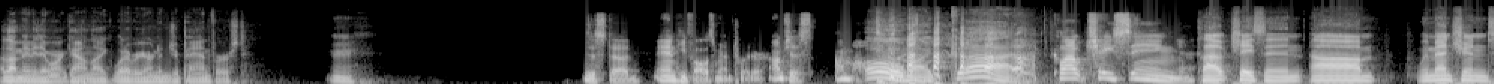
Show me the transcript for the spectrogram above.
I thought maybe they weren't counting like whatever he earned in Japan first. Mm. He's a stud, and he follows me on Twitter. I'm just, I'm Oh my god! clout chasing. Clout chasing. Um, we mentioned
